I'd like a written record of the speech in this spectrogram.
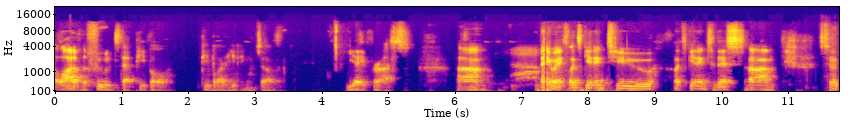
a lot of the foods that people people are eating. So yay for us. Um, anyways, let's get into let's get into this. Um, so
